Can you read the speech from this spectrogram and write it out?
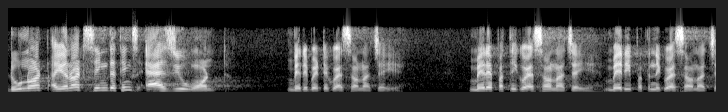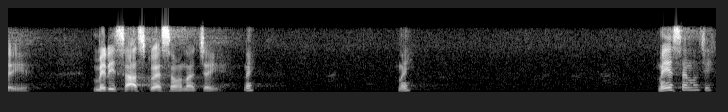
do not you're not seeing the things as you want मेरे बेटे को ऐसा होना चाहिए मेरे पति को ऐसा होना चाहिए मेरी पत्नी को ऐसा होना चाहिए मेरी सास को ऐसा होना चाहिए नहीं नहीं नहीं ऐसा होना चाहिए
